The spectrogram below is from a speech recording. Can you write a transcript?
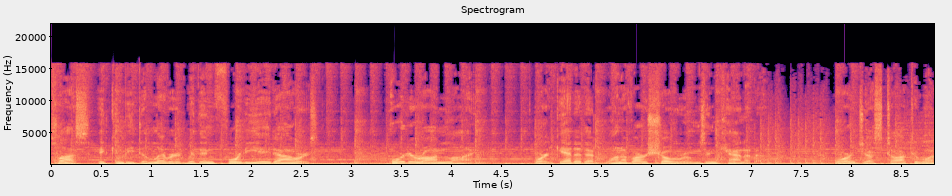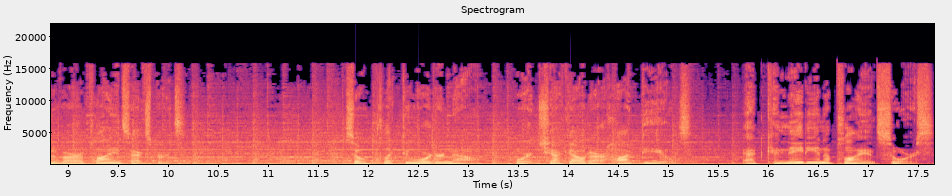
Plus, it can be delivered within 48 hours. Order online or get it at one of our showrooms in Canada. Or just talk to one of our appliance experts. So click to order now or check out our hot deals at Canadian Appliance Source.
